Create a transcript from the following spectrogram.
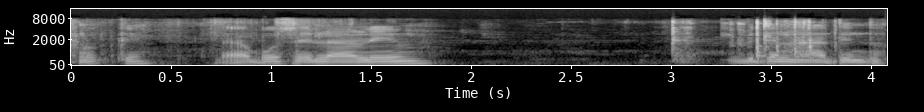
Okay. Tapos sa ilalim, ibitan natin to.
